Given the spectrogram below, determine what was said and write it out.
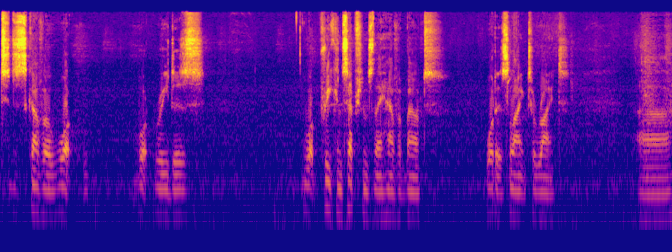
to discover what what readers what preconceptions they have about what it's like to write, uh,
